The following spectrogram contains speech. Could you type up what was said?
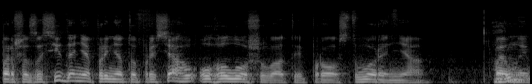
перше засідання, прийнято присягу оголошувати про створення певної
